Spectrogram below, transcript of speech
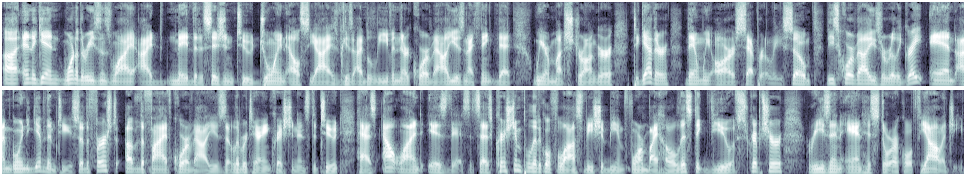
Uh, and again, one of the reasons why I made the decision to join LCI is because I believe in their core values, and I think that we are much stronger together than we are separately. So these core values are really great, and I'm going to give them to you. So the first of the five core values that Libertarian Christian Institute has outlined is this it says Christian political philosophy should be informed by holistic view of scripture, reason, and historical theology.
